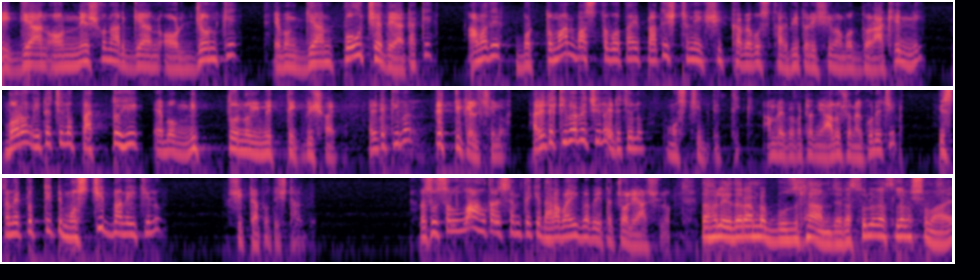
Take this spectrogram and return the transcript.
এই জ্ঞান অন্বেষণ আর জ্ঞান অর্জনকে এবং জ্ঞান পৌঁছে দেয়াটাকে আমাদের বর্তমান বাস্তবতায় প্রাতিষ্ঠানিক শিক্ষা ব্যবস্থার ভিতরে সীমাবদ্ধ রাখেননি, বরং এটা ছিল প্রাত্যহিক এবং নিত্য নৈমিত্তিক বিষয়। আর এটা কীভাবে? প্র্যাকটিক্যাল ছিল। আর এটা কীভাবে ছিল? এটা ছিল মসজিদ ভিত্তিক। আমরা এই ব্যাপারটা নিয়ে আলোচনা করেছি। ইসলামের প্রত্যেকটি মসজিদ মানেই ছিল শিক্ষা প্রতিষ্ঠান। রসুল সাল্লাহ তালাম থেকে ধারাবাহিকভাবে এটা চলে আসলো। তাহলে এ দ্বারা আমরা বুঝলাম যে রাসুল্লাহ আসলামের সময়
